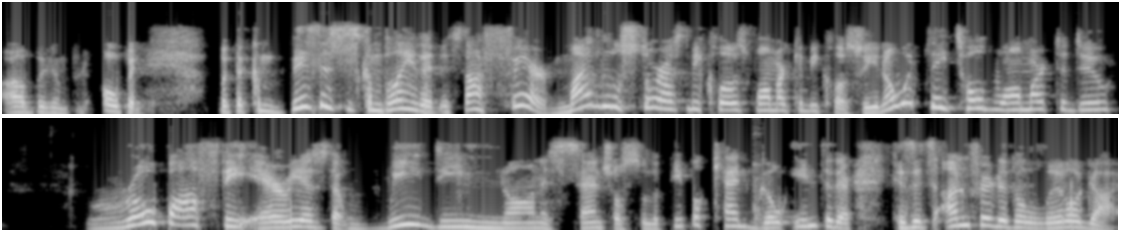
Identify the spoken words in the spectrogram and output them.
open. open. But the com- businesses complained that it's not fair. My little store has to be closed. Walmart can be closed. So you know what they told Walmart to do? Rope off the areas that we deem non-essential so the people can't go into there because it's unfair to the little guy.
